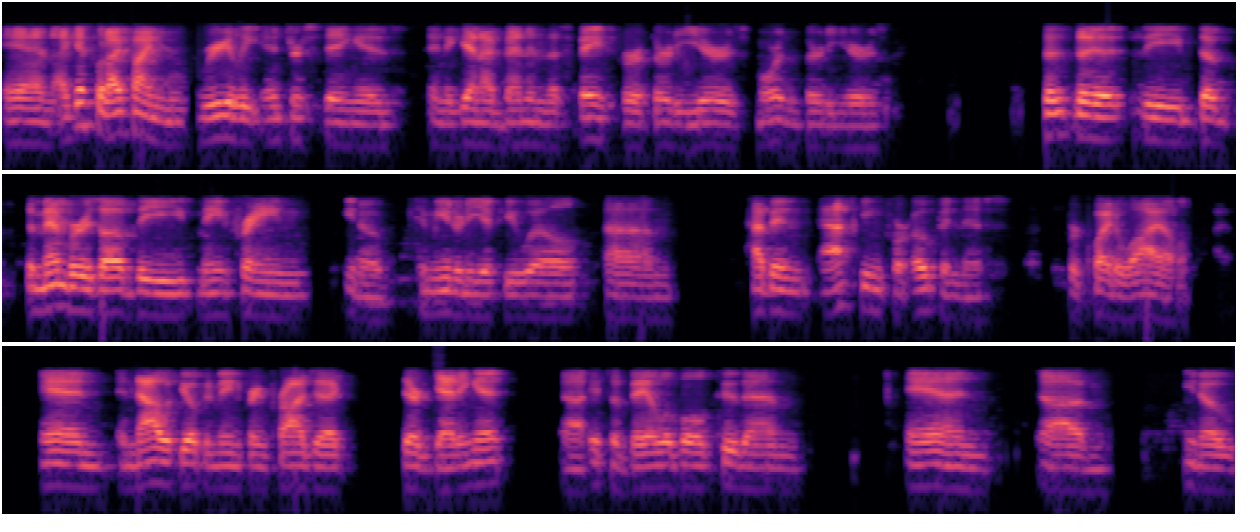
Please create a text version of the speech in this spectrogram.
And I guess what I find really interesting is, and again, I've been in the space for 30 years, more than 30 years. The the the the, the members of the mainframe, you know, community, if you will, um, have been asking for openness for quite a while. And and now with the Open Mainframe project, they're getting it. Uh, it's available to them, and um, you know,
